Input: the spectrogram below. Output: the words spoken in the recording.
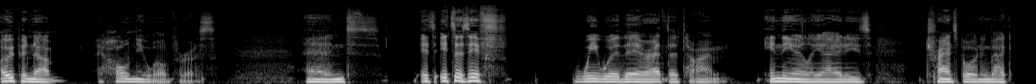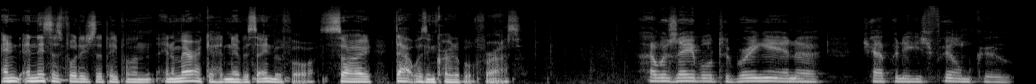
opened up a whole new world for us. And it's, it's as if we were there at the time in the early 80s transporting back and, and this is footage that people in, in america had never seen before so that was incredible for us I was able to bring in a Japanese film crew,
